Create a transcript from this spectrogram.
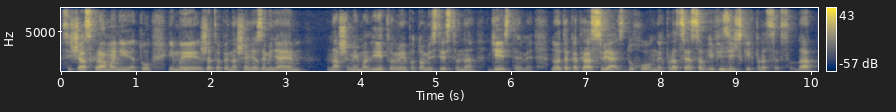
Сейчас храма нету, и мы жертвоприношение заменяем нашими молитвами, потом, естественно, действиями. Но это как раз связь духовных процессов и физических процессов. Да?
